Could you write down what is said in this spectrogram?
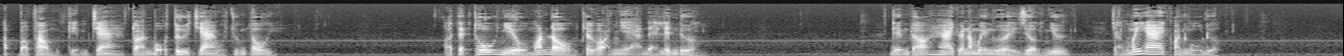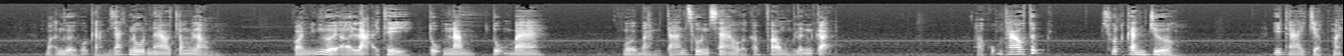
ập vào phòng kiểm tra toàn bộ tư trang của chúng tôi. Họ tịch thu nhiều món đồ cho gọn nhẹ để lên đường. Đêm đó hai cho 50 người dường như chẳng mấy ai còn ngủ được. Mọi người có cảm giác nôn nao trong lòng. Còn những người ở lại thì tụm năm, tụm ba, ngồi bàn tán xôn xao ở các phòng lân cận. Họ cũng thao thức suốt căn trường, ít ai chợp mắt.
